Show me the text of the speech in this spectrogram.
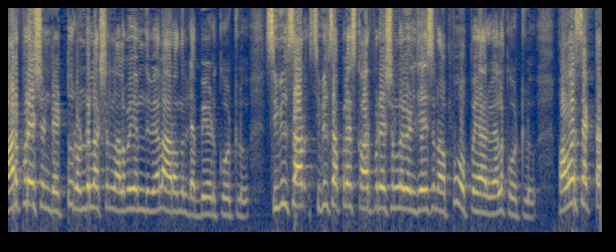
కార్పొరేషన్ డెట్ రెండు లక్షల నలభై ఎనిమిది వేల ఆరు వందల డెబ్బై ఏడు కోట్లు. సివిల్ సార్ సివిల్ సప్లైస్ కార్పొరేషన్లో వీళ్ళు చేసిన అప్పు ముప్పై ఆరు వేల కోట్లు. పవర్ సెక్టార్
